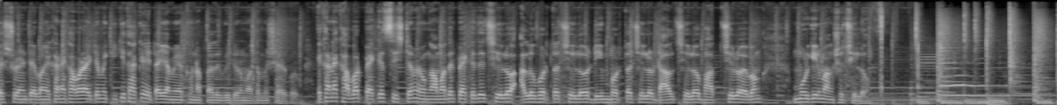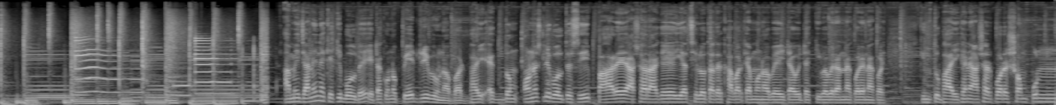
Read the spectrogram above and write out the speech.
রেস্টুরেন্টে এবং এখানে খাবার আইটেমে কী কী থাকে এটাই আমি এখন আপনাদের ভিডিওর মাধ্যমে শেয়ার করব। এখানে খাবার প্যাকেজ সিস্টেম এবং আমাদের প্যাকেজে ছিল আলু ভর্তা ছিল, ডিম ভর্তা ছিল, ডাল ছিল, ভাত ছিল এবং মুরগির মাংস ছিল। আমি জানি না কে কি বলবে, এটা কোনো পেড রিভিউ না বাট ভাই একদম অনেস্টলি বলতেছি, পাহাড়ে আসার আগে ইয়া ছিল তাদের খাবার কেমন হবে, এটা ওইটা কীভাবে রান্না করে না করে। কিন্তু ভাই এখানে আসার পরে সম্পূর্ণ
